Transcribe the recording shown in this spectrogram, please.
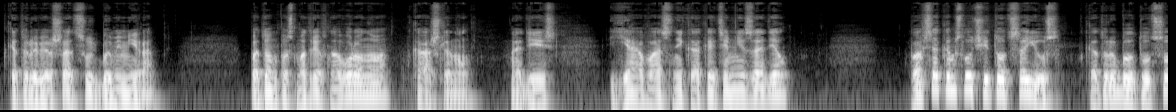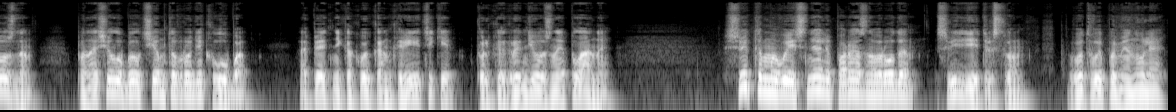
которые вершат судьбами мира. Потом, посмотрев на Воронова, кашлянул. Надеюсь, я вас никак этим не задел? Во всяком случае, тот союз, который был тут создан, поначалу был чем-то вроде клуба. Опять никакой конкретики, только грандиозные планы. Все это мы выясняли по разного рода свидетельствам. Вот вы помянули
